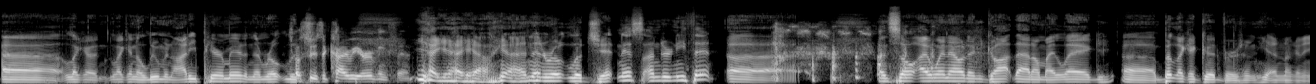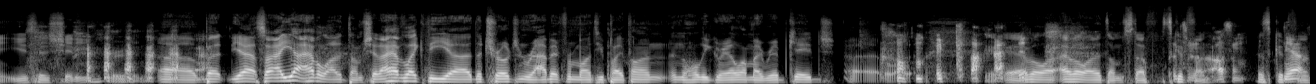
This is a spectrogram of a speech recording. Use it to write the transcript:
uh, like a like an Illuminati pyramid, and then wrote. Oh, so he's a Kyrie Irving fan. Yeah, yeah, yeah, yeah, and then wrote legitness underneath it. Uh, and so I went out and got that on my leg, uh, but like a good version. Yeah, I'm not gonna use his shitty version. Uh, but yeah, so I, yeah, I have a lot of dumb shit. I have like the uh, the Trojan rabbit from Monty Python and the Holy Grail on my rib cage. Uh, I have a lot- Oh my god. yeah, I have a lot. I have a lot of dumb stuff. It's That's good fun. awesome. It's good Yeah. fun.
